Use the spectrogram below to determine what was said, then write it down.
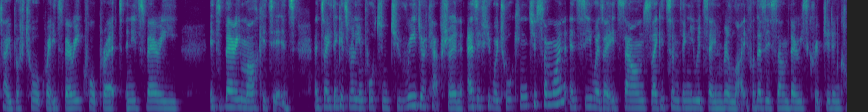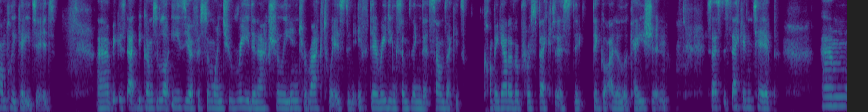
type of talk where it's very corporate and it's very it's very marketed. And so I think it's really important to read your caption as if you were talking to someone and see whether it sounds like it's something you would say in real life or does it sound very scripted and complicated. Uh, because that becomes a lot easier for someone to read and actually interact with than if they're reading something that sounds like it's coming out of a prospectus that they got at a location. So that's the second tip. Um,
